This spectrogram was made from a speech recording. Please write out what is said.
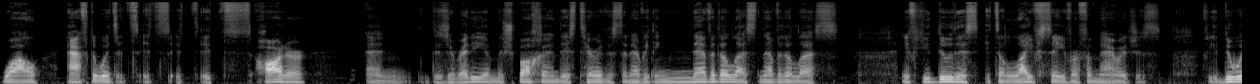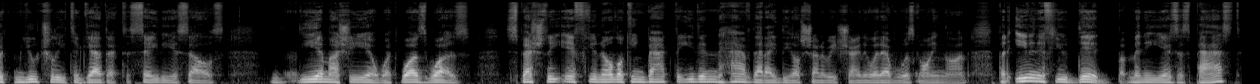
while afterwards it's it's it's it's harder and there's already a mishpacha and there's terrorists and everything. Nevertheless, nevertheless, if you do this, it's a lifesaver for marriages. If you do it mutually together to say to yourselves, Yeh Mashiach, what was, was. Especially if, you know, looking back that you didn't have that ideal Shana Rishina, whatever was going on. But even if you did, but many years has passed,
